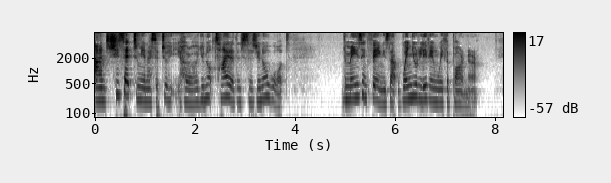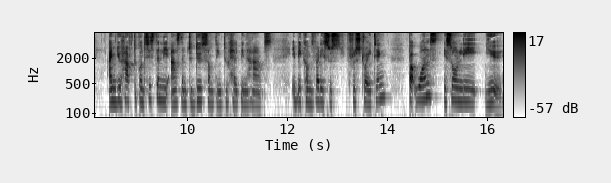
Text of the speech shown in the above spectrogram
and she said to me, and I said to her, Are you not tired? And she says, You know what? The amazing thing is that when you're living with a partner and you have to consistently ask them to do something to help in the house, it becomes very frustrating. But once it's only you,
